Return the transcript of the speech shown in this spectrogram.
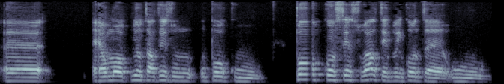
uh, é uma opinião talvez um, um pouco, pouco consensual, tendo em conta o,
